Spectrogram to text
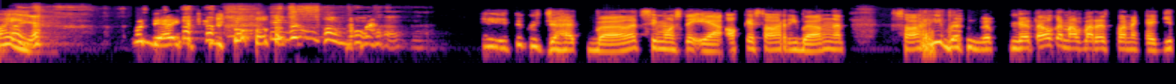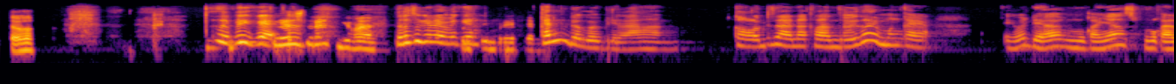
oh, oh iya iya udah gitu itu sombong banget Ih, itu gue jahat banget sih maksudnya ya oke sorry banget. Sorry banget nggak tahu kenapa responnya kayak gitu. Tapi kayak terus terus gimana? terus gue udah mikir kan udah gue bilang kalau misalnya anak rantau itu emang kayak ya udah mukanya 10 kali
